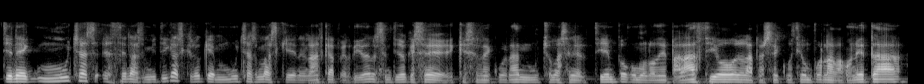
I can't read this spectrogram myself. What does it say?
Tiene muchas escenas míticas, creo que muchas más que en el Arca Perdida, en el sentido que se, que se recuerdan mucho más en el tiempo, como lo de Palacio, la persecución por la vagoneta.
